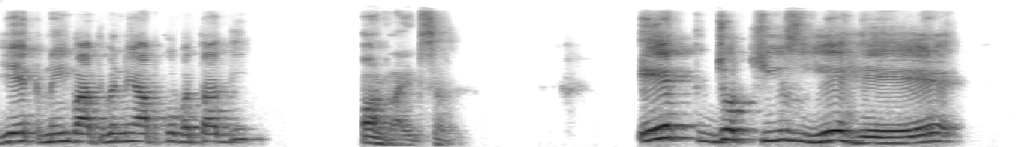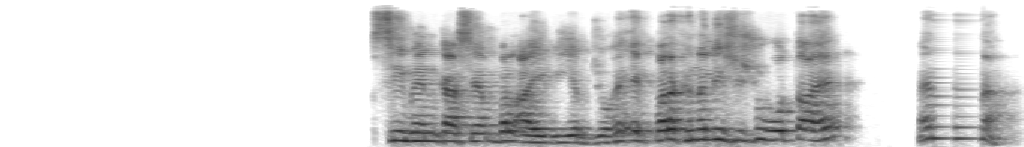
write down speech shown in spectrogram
ये एक नई बात मैंने आपको बता दी। ऑल राइट सर एक जो चीज़ ये है सीमेन का सैंपल आईवीएफ जो है, एक परखनली शिशु होता है है ना?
